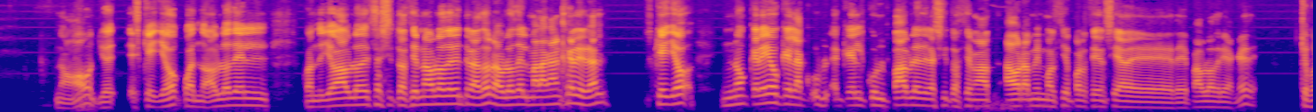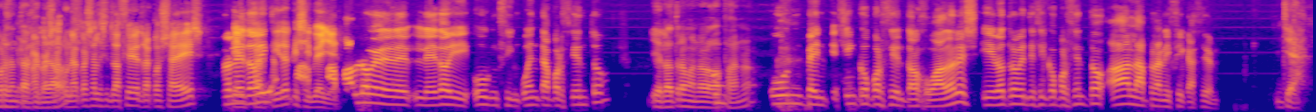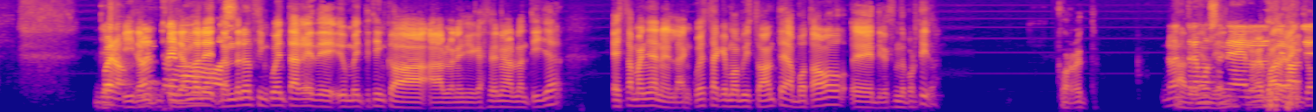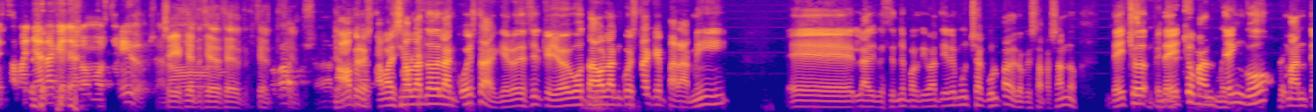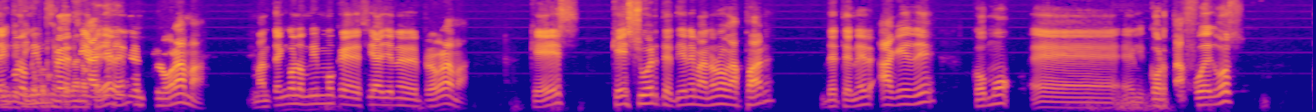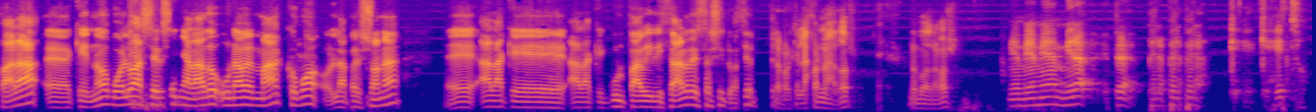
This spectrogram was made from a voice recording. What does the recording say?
No. Yo, es que yo cuando hablo del, cuando yo hablo de esta situación no hablo del entrenador, hablo del Málaga en general. Es que yo no creo que, la cul- que el culpable de la situación ahora mismo al 100% sea de, de Pablo Adrián Guedes. ¿Qué porcentaje Una cosa, das? una cosa es la situación y otra cosa es Yo le el doy partido que se vio A. Pablo le, le doy un 50%, Y el otro a Manolo Gaspar, ¿no? un 25% a los jugadores y el otro 25% a la planificación. Ya. Bueno, Y, no dan- y dándole, dándole un 50 a Guede y un 25 a, a la planificación y a la plantilla, esta mañana en la encuesta que hemos visto antes has votado eh, dirección deportiva. Correcto. No Ah, entremos bien, en el No debate de esta mañana que ya lo hemos tenido. o sea, Sí, no- cierto, cierto, cierto, cierto, Vamos, cierto. ahora No, pero estabais hablando de la encuesta. Quiero decir que yo he votado la encuesta que para mí eh, la dirección deportiva tiene mucha culpa de lo que está pasando. De hecho, de hecho mantengo, mantengo lo mismo que 25% decía ayer en el programa. Mantengo lo mismo que decía ayer en el programa, que es qué suerte tiene Manolo Gaspar de tener a Guede como eh, el cortafuegos para eh, que no vuelva a ser señalado una vez más como la persona eh, a, la que, a la que culpabilizar de esta situación. Pero porque es la jornada 2. No puedo otra cosa. Mira, mira, mira, mira. Espera, espera, espera, espera. ¿Qué, qué es esto?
